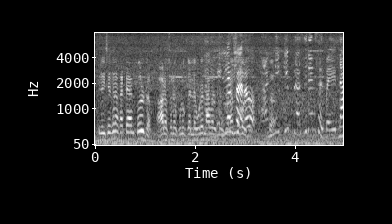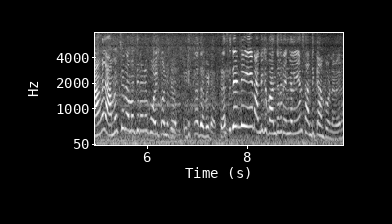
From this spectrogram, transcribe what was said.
இது விஷயத்தை கட்டாயம் சொல்கிறோம் ஆலோசனை குழுக்களில் கூட நாங்கள் நாங்கள் அமைச்சர் அமைச்சர்னு போய் கொண்டு இருக்கிறத விட பிரசிடென்ட் ஏன் அன்னைக்கு வந்தவர் எங்களை ஏன் சந்திக்காம போனவர்?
